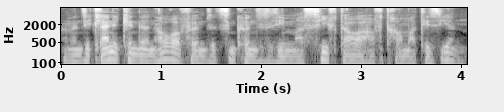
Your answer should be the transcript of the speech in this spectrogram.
Und wenn Sie kleine Kinder in Horrorfilmen sitzen, können Sie sie massiv dauerhaft traumatisieren.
